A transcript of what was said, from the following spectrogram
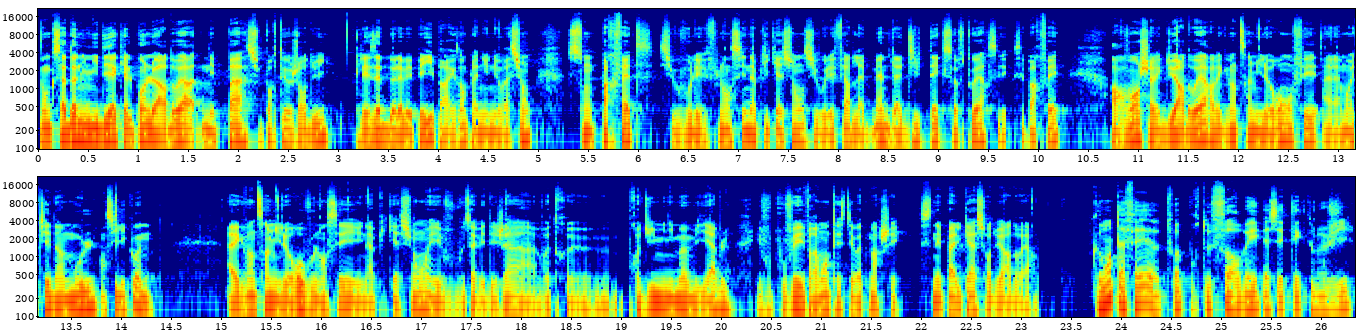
Donc ça donne une idée à quel point le hardware n'est pas supporté aujourd'hui. Les aides de la BPI, par exemple, à l'innovation, sont parfaites. Si vous voulez lancer une application, si vous voulez faire la, même de la deep tech software, c'est parfait. En revanche, avec du hardware, avec 25 000 euros, on fait à la moitié d'un moule en silicone. Avec 25 000 euros, vous lancez une application et vous avez déjà votre produit minimum viable et vous pouvez vraiment tester votre marché. Ce n'est pas le cas sur du hardware. Comment tu as fait, euh, toi, pour te former à cette technologie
